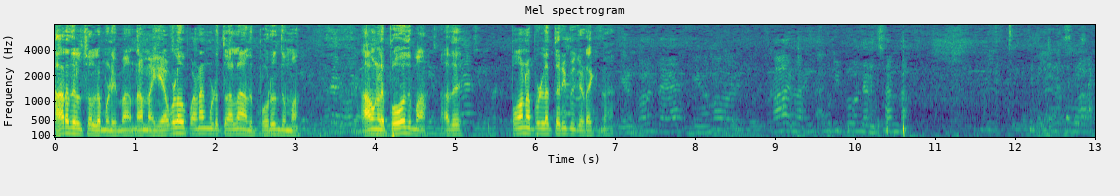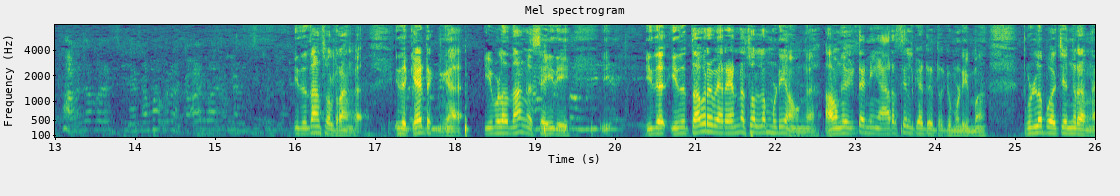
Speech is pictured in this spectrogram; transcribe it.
ஆறுதல் சொல்ல முடியுமா? நம்ம எவ்வளவு பணம் கொடுத்தாலும் அது பொருந்துமா? அவங்களுக்கு போதுமா? அது போன புள்ள திரும்பி கிடைக்குமா என் குழந்தை எங்க அம்மா கார் வாங்கி கூட்டிட்டு போகணும்னு சொன்னான் அந்த மாதிரி எங்க அம்மா கூட கார் வாங்கணும்னு நினைச்சிட்டு இதுதான் சொல்றாங்க. இதை கேட்டுக்கங்க. இவ்வளவுதாங்க செய்தி. இத இதை தவிர வேற என்ன சொல்ல முடியும் அவங்க? அவங்க கிட்ட நீங்க அரசியல் கேட்டுட்டு இருக்க முடியுமா? புள்ள போச்சுங்கிறாங்க.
